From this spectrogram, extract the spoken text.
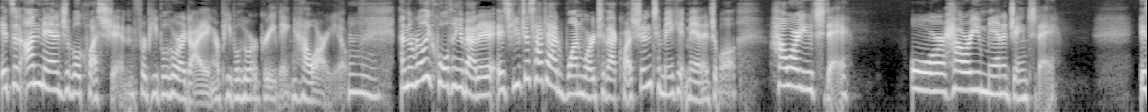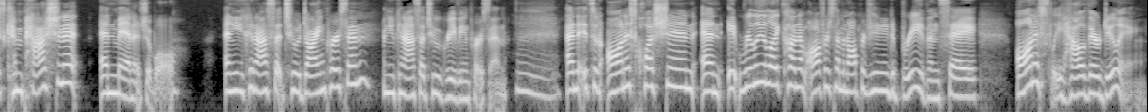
it's an unmanageable question for people who are dying or people who are grieving. How are you? Mm-hmm. And the really cool thing about it is you just have to add one word to that question to make it manageable. How are you today? Or how are you managing today? Is compassionate and manageable. And you can ask that to a dying person and you can ask that to a grieving person. And it's an honest question and it really like kind of offers them an opportunity to breathe and say honestly how they're doing.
